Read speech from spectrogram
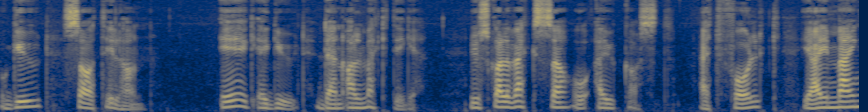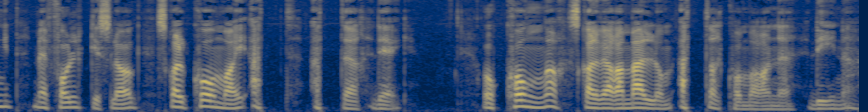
Og Gud sa til han, Eg er Gud, den allmektige. Du skal veksa og aukast. Et folk, ja, ei mengd med folkeslag, skal koma i ett etter deg, og konger skal være mellom etterkommerne dine.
